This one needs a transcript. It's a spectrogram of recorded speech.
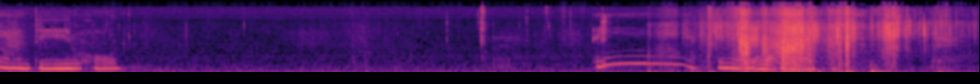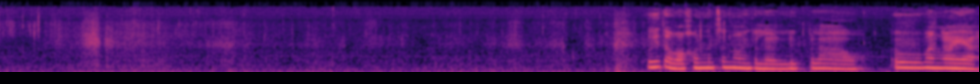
สวัสดีทุกคนอีคือหนูอยากทำอะไรเฮ้ยแต่ว่าเขาน่าจะนอนกันแล้วหรือเปล่า เออ มาไงอะ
